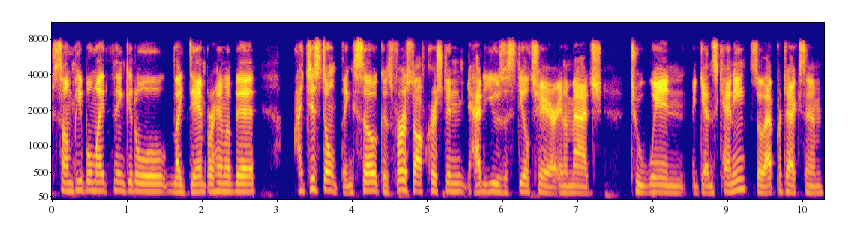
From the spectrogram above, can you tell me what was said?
some people might think it'll like damper him a bit. I just don't think so. Because first off, Christian had to use a steel chair in a match to win against Kenny, so that protects him.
